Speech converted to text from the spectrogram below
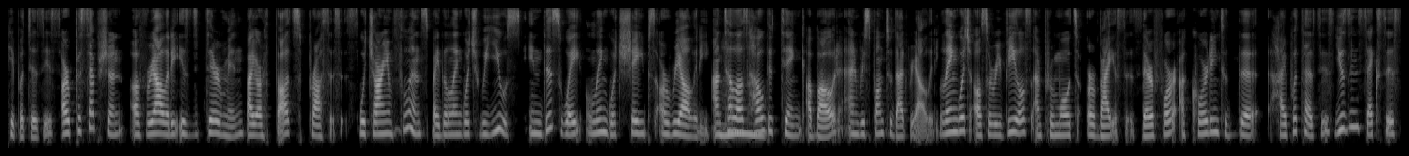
hypothesis, our perception of reality is determined by our thoughts processes, which are influenced by the language we use. In this way, language shapes our reality and tell us how to think about and respond to that reality. Language also reveals and promotes our biases. Therefore, according to the hypothesis, using sexist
